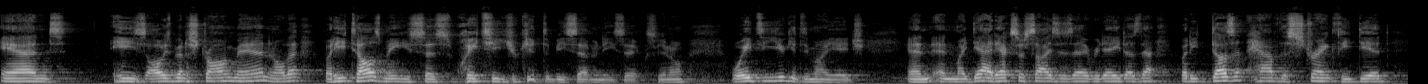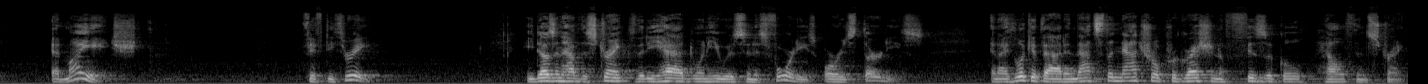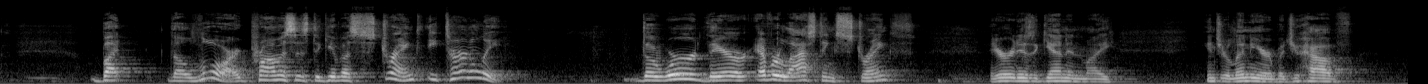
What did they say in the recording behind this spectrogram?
and he's always been a strong man and all that. But he tells me, he says, wait till you get to be 76, you know, wait till you get to my age. And, and my dad exercises every day, he does that, but he doesn't have the strength he did at my age, 53. He doesn't have the strength that he had when he was in his 40s or his 30s. And I look at that, and that's the natural progression of physical health and strength. But the Lord promises to give us strength eternally. The word there, everlasting strength, here it is again in my interlinear, but you have,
